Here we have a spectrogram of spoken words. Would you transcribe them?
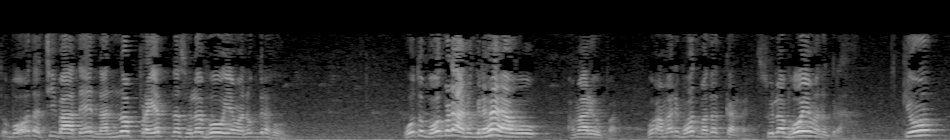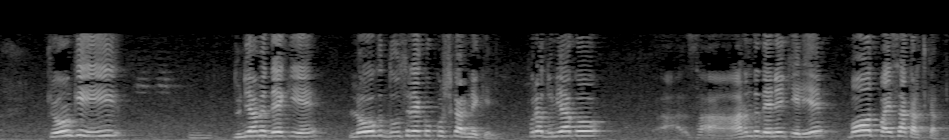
तो बहुत अच्छी बात है, नन्व प्रयत्न सुलभ हो एवं अनुग्रह। हो वो तो बहुत बड़ा अनुग्रह है वो हमारे ऊपर। वो हमारी बहुत मदद कर रहे हैं। सुलभ हो एवं अनुग्रह। क्यों? क्योंकि दुनिया में देखिए, लोग दूसरे को खुश करने के लिए, पूरा दुनिया को आनंद देने के लिए बहुत पैसा खर्च करते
